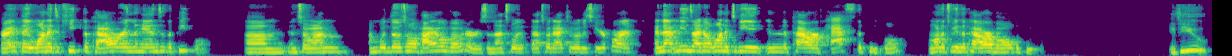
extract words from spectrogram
right? They wanted to keep the power in the hands of the people. Um, and so I'm I'm with those Ohio voters, and that's what that's what ActiVote is here for. And that means I don't want it to be in the power of half the people. I want it to be in the power of all the people. If you,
